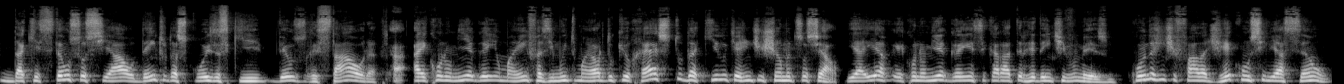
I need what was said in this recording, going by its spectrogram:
da questão social dentro das coisas que Deus restaura, a, a economia ganha uma ênfase muito maior do que o resto daquilo que a gente chama de social. E aí a economia ganha esse caráter redentivo mesmo. Quando a gente fala de reconciliação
